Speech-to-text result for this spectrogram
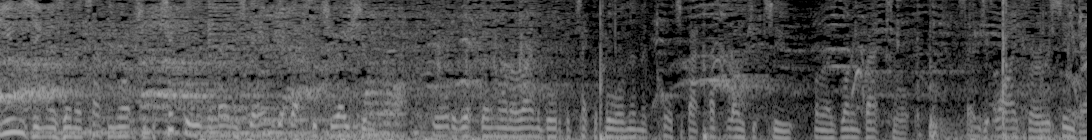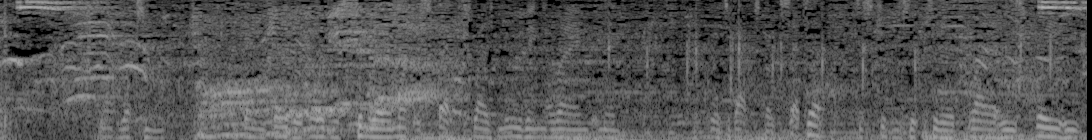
using as an attacking option, particularly in the men's game. You get that situation, all the work going on around the ball to protect the ball, and then the quarterback offloads it to one of those running backs or sends it wide for a receiver. It's like watching again volleyball. Volleyball similar in that respect. Slash moving around and then the quarterback stroke setter distributes it to the player who's free, who's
